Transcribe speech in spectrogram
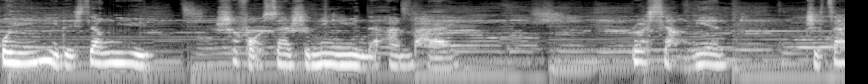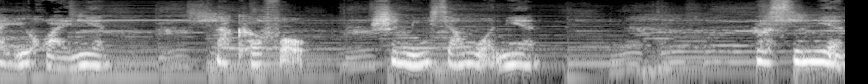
我与你的相遇是否算是命运的安排？若想念只在于怀念，那可否是你想我念？若思念。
